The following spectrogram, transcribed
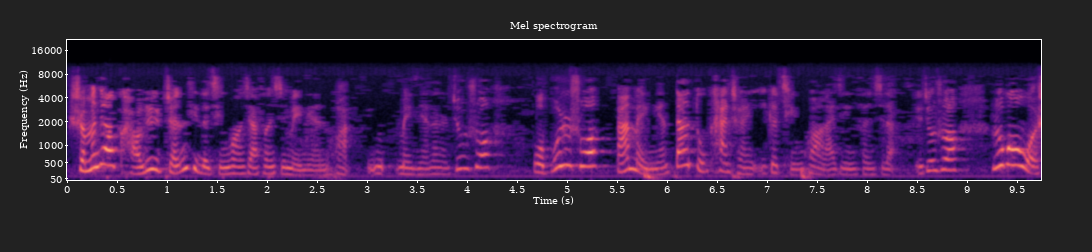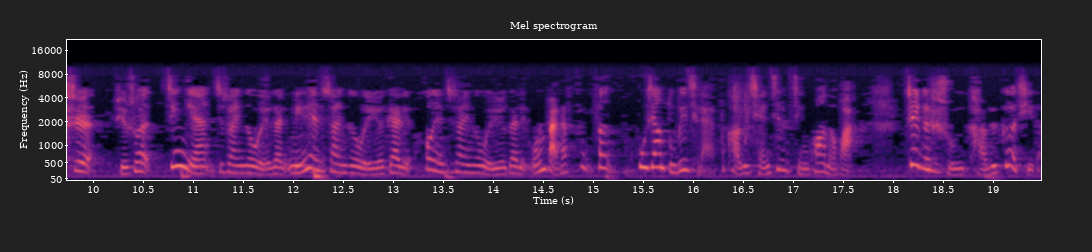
什么叫考虑整体的情况下分析每年的话，每年的呢？就是说。我不是说把每年单独看成一个情况来进行分析的，也就是说，如果我是比如说今年计算一个违约概率，明年计算一个违约概率，后年计算一个违约概率，我们把它分分互相独立起来，不考虑前期的情况的话，这个是属于考虑个体的。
